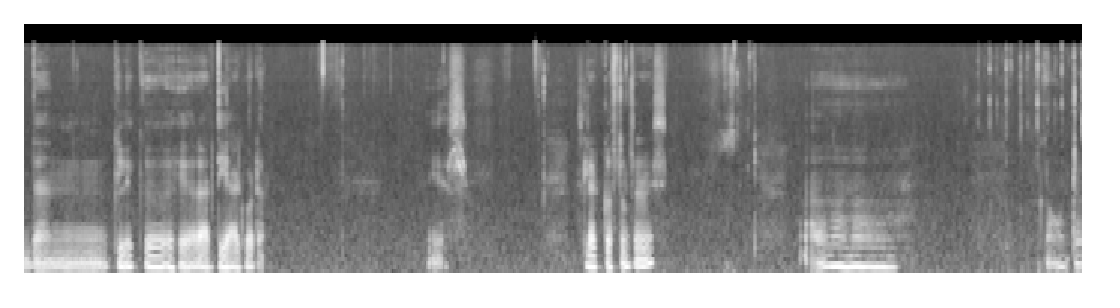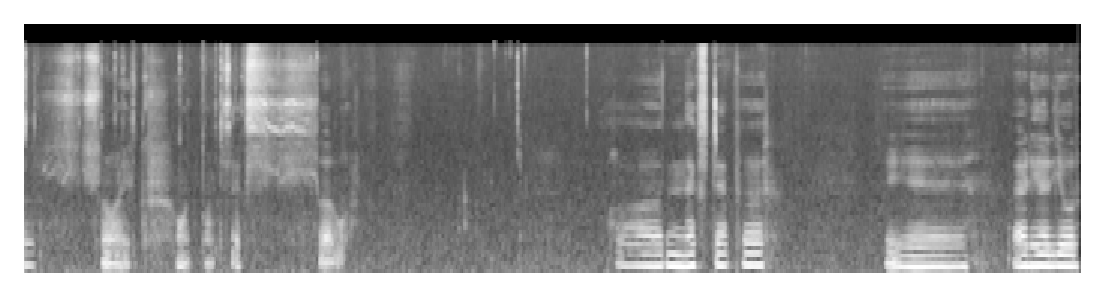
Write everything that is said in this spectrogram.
Then click uh, here at the add button. Yes. Select custom service. Uh, counter strike 1.6 server uh, next step uh, yeah, add here your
